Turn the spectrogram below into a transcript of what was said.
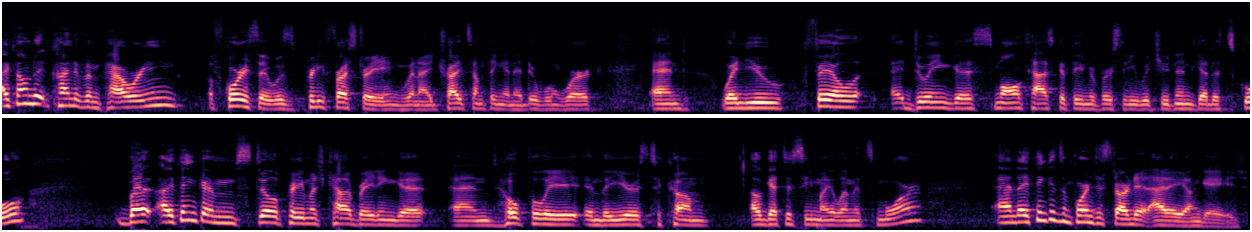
I found it kind of empowering. Of course, it was pretty frustrating when I tried something and it didn't work, and when you fail at doing a small task at the university which you didn't get at school. But I think I'm still pretty much calibrating it, and hopefully, in the years to come, I'll get to see my limits more. And I think it's important to start it at a young age.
